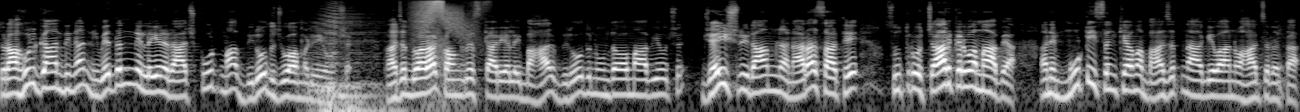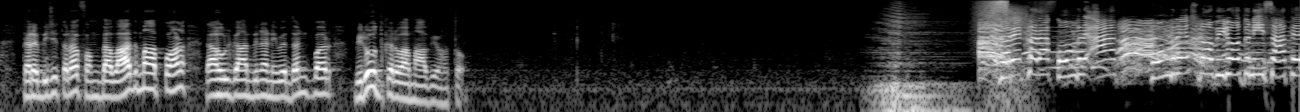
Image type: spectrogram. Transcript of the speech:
તો રાહુલ ગાંધીના નિવેદનને લઈને રાજકોટમાં વિરોધ જોવા મળી રહ્યો છે. ભાજપ દ્વારા કોંગ્રેસ કાર્યાલય બહાર વિરોધ નોંધાવવામાં આવ્યો છે. જય શ્રી રામના નારા સાથે સૂત્રોચ્ચાર કરવામાં આવ્યા અને મોટી સંખ્યામાં ભાજપના આગેવાનો હાજર હતા. ત્યારે બીજી તરફ અમદાવાદમાં પણ રાહુલ ગાંધીના નિવેદન પર વિરોધ કરવામાં આવ્યો હતો. ખરેખર આ કોંગ્રેસ આ કોંગ્રેસનો વિરોધની સાથે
